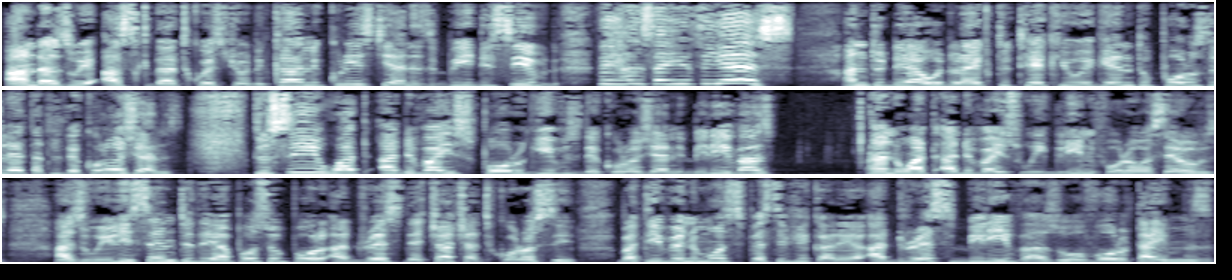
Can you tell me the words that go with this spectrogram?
And as we ask that question, can Christians be deceived? The answer is yes. And today I would like to take you again to Paul's letter to the Colossians to see what advice Paul gives the Colossian believers and what advice we glean for ourselves as we listen to the apostle paul address the church at colossae but even more specifically address believers of all times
